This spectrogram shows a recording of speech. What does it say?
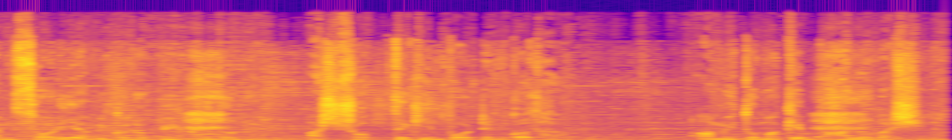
আই এম সরি, আমি কোনো বিকৃত নই। আর সব থেকে ইম্পর্টেন্ট কথা, আমি তোমাকে ভালোবাসি না।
